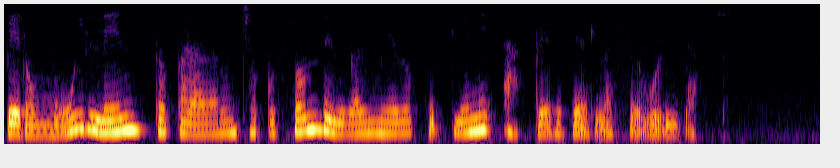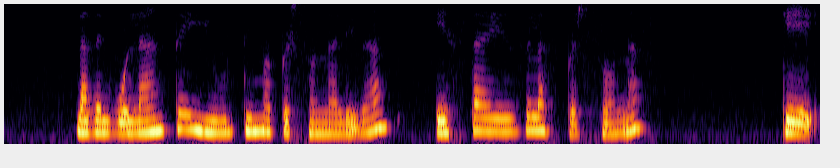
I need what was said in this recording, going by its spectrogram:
pero muy lento para dar un chapuzón debido al miedo que tiene a perder la seguridad. La del volante y última personalidad, esta es de las personas que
